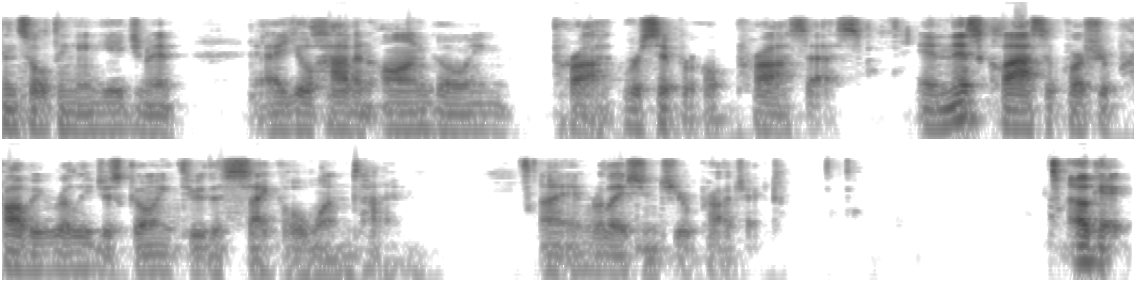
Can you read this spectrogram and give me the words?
consulting engagement, uh, you'll have an ongoing pro- reciprocal process. In this class, of course, you're probably really just going through the cycle one time uh, in relation to your project. Okay,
